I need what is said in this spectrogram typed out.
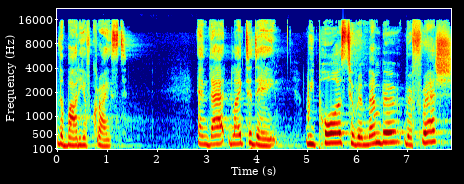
the body of Christ. And that, like today, we pause to remember, refresh,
